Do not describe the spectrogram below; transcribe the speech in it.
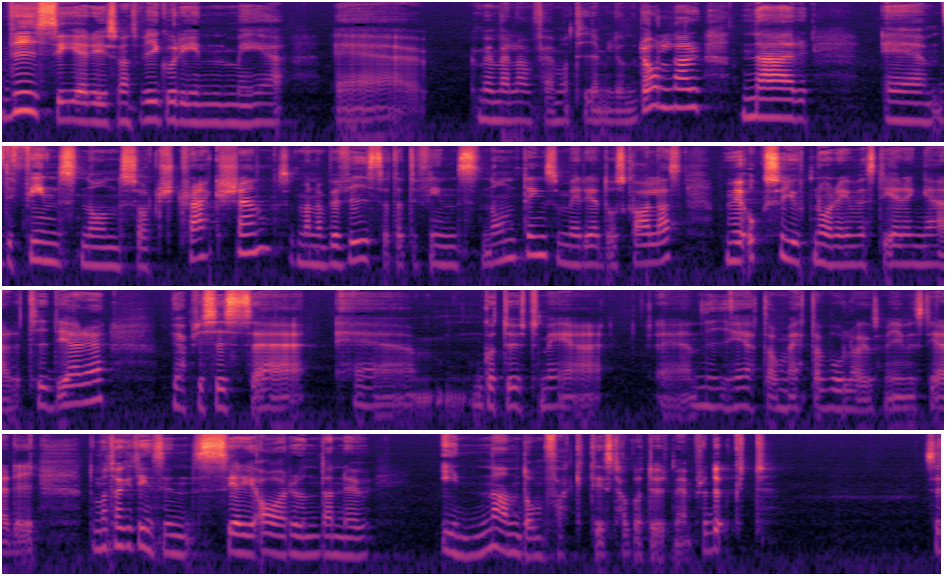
vi ser det ju som att vi går in med, eh, med mellan 5 och 10 miljoner dollar när eh, det finns någon sorts traction, så att man har bevisat att det finns någonting som är redo att skalas. Men vi har också gjort några investeringar tidigare. Vi har precis eh, eh, gått ut med eh, nyhet om ett av bolagen som vi investerade i. De har tagit in sin serie A-runda nu innan de faktiskt har gått ut med en produkt. Så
